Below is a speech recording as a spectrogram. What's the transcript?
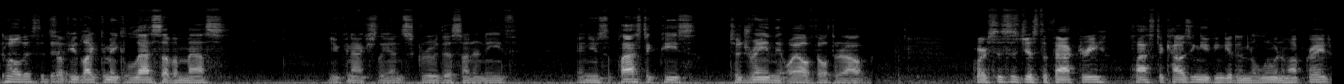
call this a day. So if you'd like to make less of a mess, you can actually unscrew this underneath and use the plastic piece to drain the oil filter out. Of course, this is just the factory plastic housing. You can get an aluminum upgrade.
